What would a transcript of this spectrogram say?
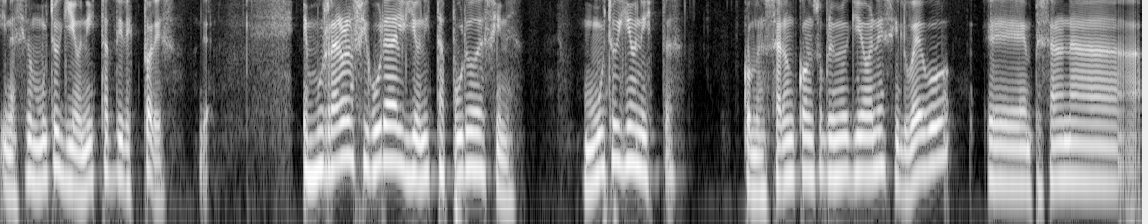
nacieron muchos guionistas directores. Es muy raro la figura del guionista puro de cine. Muchos guionistas comenzaron con sus primeros guiones y luego eh, empezaron a,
